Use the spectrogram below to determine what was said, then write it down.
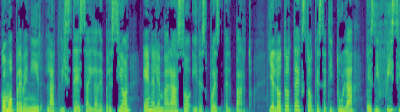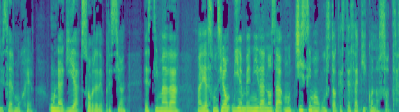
cómo prevenir la tristeza y la depresión en el embarazo y después del parto. Y el otro texto que se titula Es difícil ser mujer, una guía sobre depresión. Estimada María Asunción, bienvenida. Nos da muchísimo gusto que estés aquí con nosotras.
